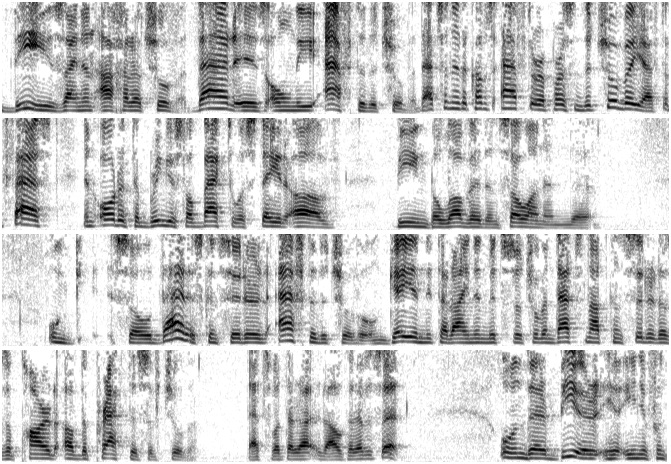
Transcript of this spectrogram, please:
These seinen acharat tshuva. That is only after the tshuva. That's when it comes after a person the tshuva. You have to fast in order to bring yourself back to a state of being beloved and so on. And uh, so that is considered after the tshuva. Ungeya nitarainen mitzvah tshuva, and that's not considered as a part of the practice of tshuva. That's what the, the Alter Rebbe said under beer in von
